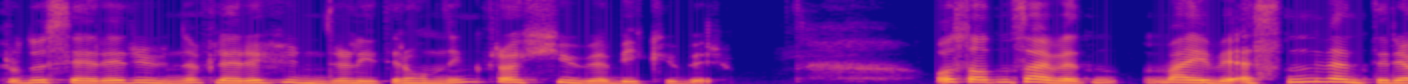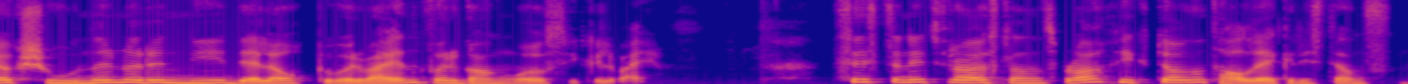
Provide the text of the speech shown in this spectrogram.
produserer Rune flere hundre liter honning fra 20 bikuber. Og Statens vegvesen venter reaksjoner når en ny del av Oppegårdveien får gang- og sykkelvei. Siste nytt fra Østlandets Blad fikk du av Natalie Kristiansen.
